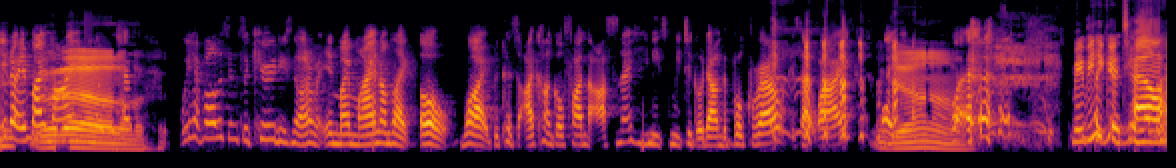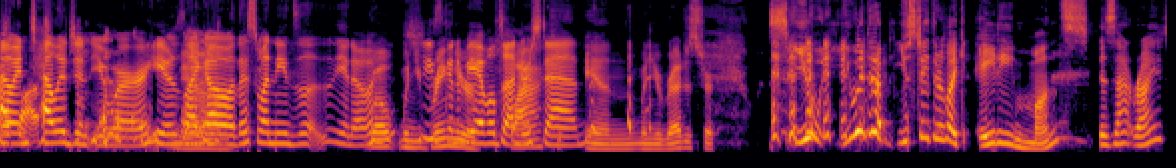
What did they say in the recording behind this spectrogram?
you know in my mind we have, we have all these insecurities now. In my mind, I'm like, oh, why? Because I can't go find the asana. He needs me to go down the book route. Is that why? Like, yeah. What? Maybe he like could you're- you're tell how intelligent you were. He was like, "Oh, this one needs, uh, you know, Well, when you she's bring going to your be able to understand." in when you register, so you you ended up you stayed there like eighty months. Is that right?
